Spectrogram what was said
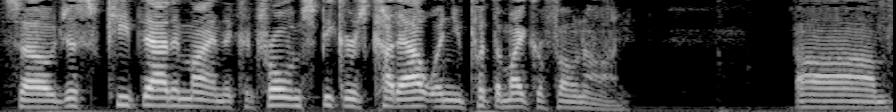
So just keep that in mind. The control room speakers cut out when you put the microphone on. Um,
